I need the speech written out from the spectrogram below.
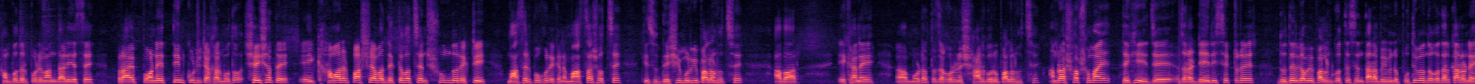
সম্পদের পরিমাণ দাঁড়িয়েছে প্রায় পনে তিন কোটি টাকার মতো। সেই সাথে এই খামারের পাশে আবার দেখতে পাচ্ছেন সুন্দর একটি মাছের পুকুর। এখানে মাছ চাষ হচ্ছে, কিছু দেশি মুরগি পালন হচ্ছে, আবার এখানে মোটা তাজাকরণের ষাড় গরু পালন হচ্ছে। আমরা সব সময় দেখি যে যারা ডেইরি সেক্টরের দুধের গাভী পালন করতেছেন, তারা বিভিন্ন প্রতিবন্ধকতার কারণে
